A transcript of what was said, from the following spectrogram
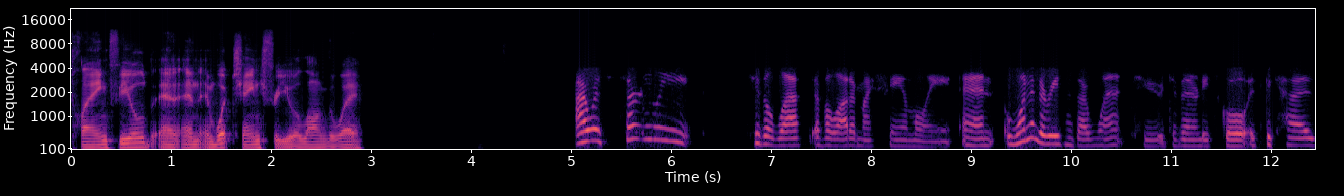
playing field and, and, and what changed for you along the way? I was certainly to the left of a lot of my family. And one of the reasons I went to divinity school is because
